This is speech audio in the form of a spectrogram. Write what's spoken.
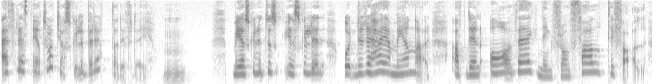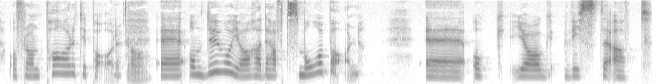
nej förresten, jag tror att jag skulle berätta det för dig. Men jag skulle inte, jag skulle, och det är det här jag menar, att det är en avvägning från fall till fall och från par till par. Ja. Eh, om du och jag hade haft småbarn eh, och jag visste att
